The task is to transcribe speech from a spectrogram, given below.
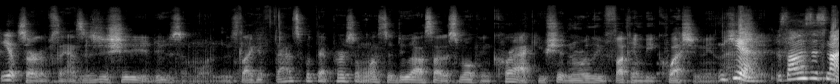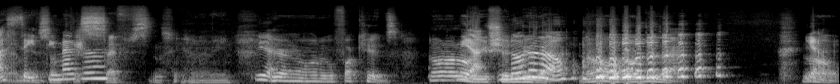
Yep. circumstances. It's just shitty to do to someone. It's like if that's what that person wants to do outside of smoking crack, you shouldn't really fucking be questioning that Yeah. shit. As long as it's not a I mean, safety something measure. safe- you know what I mean? Yeah. Here, I want to go fuck kids. No, no, no. Yeah. You shouldn't No, do no, that. no. No, don't do that. No, Yeah,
